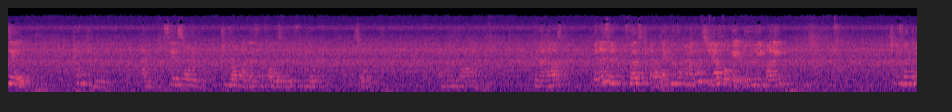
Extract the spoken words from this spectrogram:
say thank you and say sorry to your mothers and fathers who feel so and when you are Then I ask? when I said first uh, thank you for my mother, she asked, okay, do you need money? She was like that,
